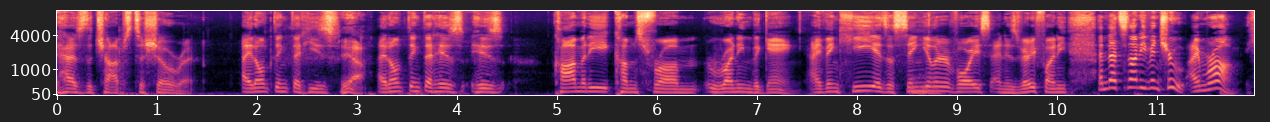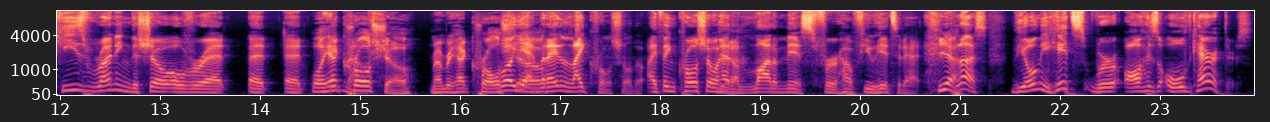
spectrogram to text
has the chops to show run. I don't think that he's Yeah. I don't think that his his comedy comes from running the gang. I think he is a singular Mm-hmm. voice and is very funny. And that's not even true. I'm wrong. He's running the show over at at at Well, he had. Kroll show. Remember, he had Kroll Show. Well, show. yeah, but I didn't like Kroll Show though. I think Kroll Show had Yeah. a lot of miss for how few hits it had. Yeah. Plus, the only hits were all his old characters,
